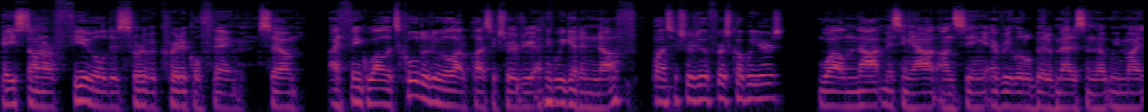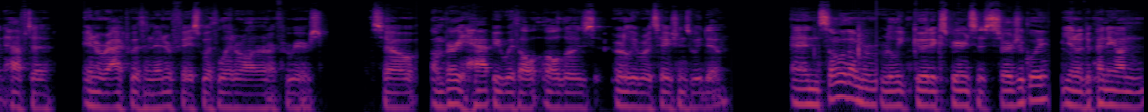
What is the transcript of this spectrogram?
based on our field is sort of a critical thing. So I think while it's cool to do a lot of plastic surgery, I think we get enough plastic surgery the first couple years while not missing out on seeing every little bit of medicine that we might have to interact with and interface with later on in our careers. So I'm very happy with all, all those early rotations we do. And some of them are really good experiences surgically. You know, depending on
